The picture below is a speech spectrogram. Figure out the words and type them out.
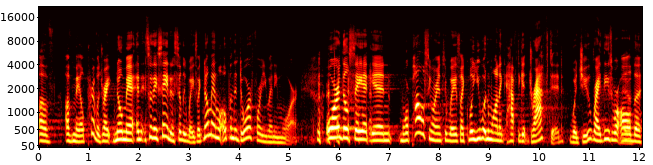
of, of male privilege, right? No man, and so they say it in silly ways, like no man will open the door for you anymore. or they'll say it in more policy oriented ways, like, well, you wouldn't want to have to get drafted, would you? Right? These were all the,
